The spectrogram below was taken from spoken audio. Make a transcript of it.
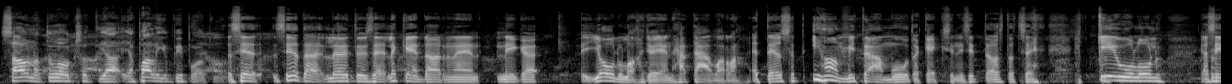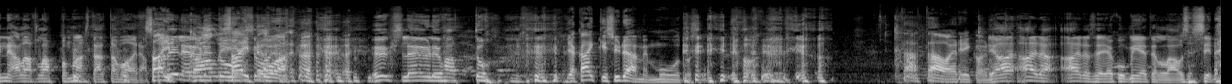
saunatuoksut ja, ja paljon pipot. Sie, sieltä löytyy se legendaarinen niinkö, joululahjojen hätävara. Että jos et ihan mitään muuta keksi, niin sitten ostat se keulun ja sinne alat lappamaan sitä tavaraa. Sai- Pari löylytuoksua, saippua. Yksi löylyhattu. Ja kaikki sydämen muutos. Joo, joo. Tää, tää on erikoinen. ja aina, aina se joku mietelause siinä.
